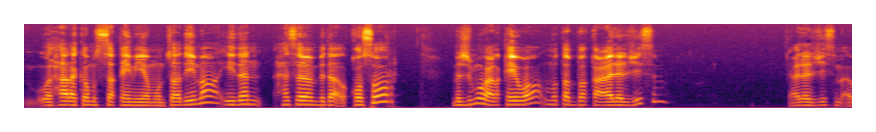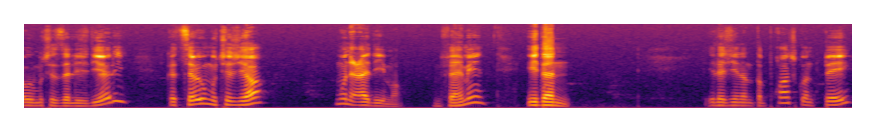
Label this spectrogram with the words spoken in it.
والحركة مستقيمية منتظمة إذا حسب مبدأ القصور مجموع القوى المطبقة على الجسم على الجسم أو المتزلج ديالي كتساوي متجهة منعدمة. فاهمين إذا إلى جينا نطبقوها تكون P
